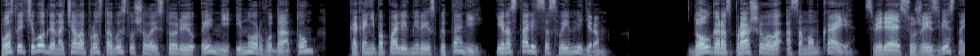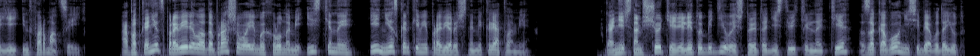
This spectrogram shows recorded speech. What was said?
после чего для начала просто выслушала историю Энни и Норвуда о том, как они попали в миры испытаний и расстались со своим лидером. Долго расспрашивала о самом Кае, сверяясь с уже известной ей информацией. а под конец проверила допрашиваемых рунами истины и несколькими проверочными клятвами. В конечном счете Лилит убедилась, что это действительно те, за кого они себя выдают.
